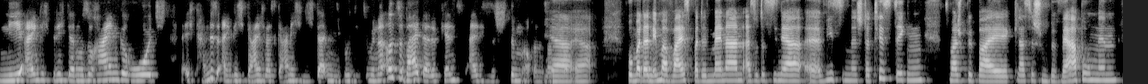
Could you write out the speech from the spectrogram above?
Nee, eigentlich bin ich da nur so reingerutscht. Ich kann das eigentlich gar nicht, ich weiß gar nicht, wie ich da in die Position bin und so weiter. Du kennst all diese Stimmen auch in unserem Ja, Kopf. ja. Wo man dann immer weiß bei den Männern, also das sind ja äh, erwiesene Statistiken, zum Beispiel bei klassischen Bewerbungen,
